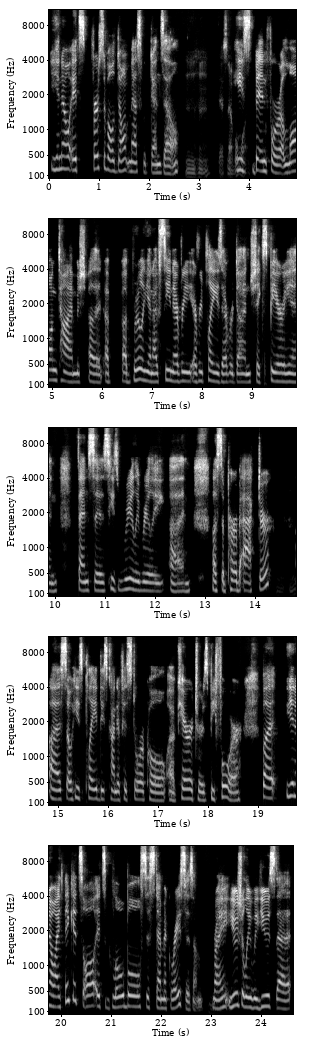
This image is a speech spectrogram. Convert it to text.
you know, it's first of all, don't mess with Denzel. Mm-hmm. That's number He's one. been for a long time a, a, a brilliant. I've seen every every play he's ever done, Shakespearean, Fences. He's really, really uh, a superb actor. Mhm. Uh, so he's played these kind of historical uh, characters before, but you know, I think it's all it's global systemic racism, right? Usually we use that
